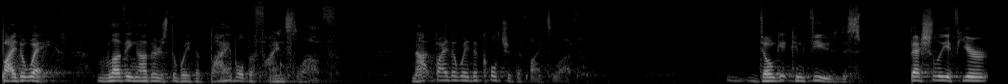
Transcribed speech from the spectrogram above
By the way, loving others the way the Bible defines love, not by the way the culture defines love. Don't get confused, especially if you're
